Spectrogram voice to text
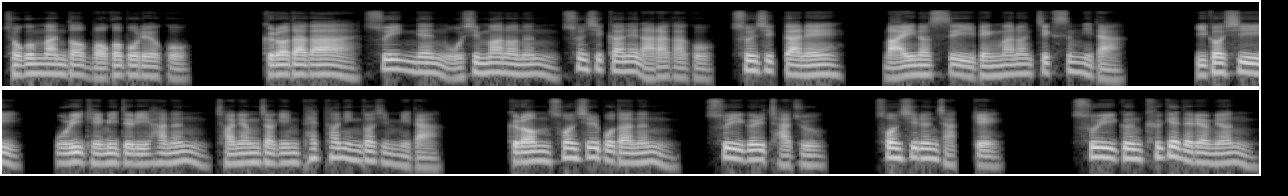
조금만 더 먹어보려고 그러다가 수익 낸 50만원은 순식간에 날아가고 순식간에 마이너스 200만원 찍습니다. 이것이 우리 개미들이 하는 전형적인 패턴인 것입니다. 그럼 손실보다는 수익을 자주, 손실은 작게, 수익은 크게 내려면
